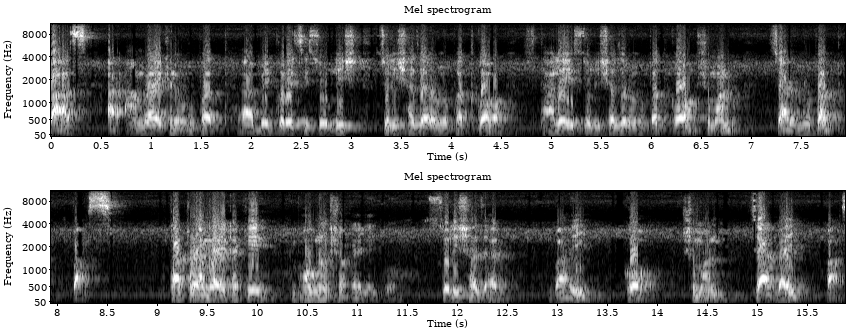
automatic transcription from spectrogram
পাঁচ, আর আমরা এখানে অনুপাত বের করেছি চল্লিশ চল্লিশ হাজার অনুপাত ক। তাহলে এই চল্লিশ হাজার অনুপাত ক সমান চার অনুপাত পাঁচ তারপর আমরা এটাকে ভগ্নাংশ আকারে লিখব। চল্লিশ হাজার বাই ক সমান চার বাই পাঁচ।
